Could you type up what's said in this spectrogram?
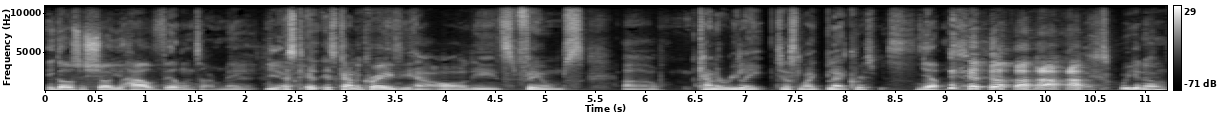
it goes to show you how villains are made. Yeah. It's it's kind of crazy how all these films uh, kind of relate, just like Black Christmas. yep. Well, you know,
